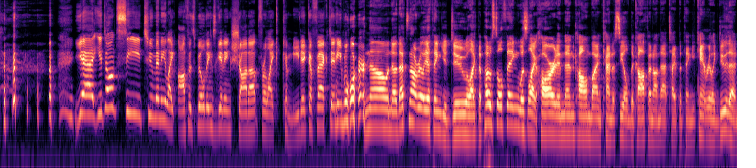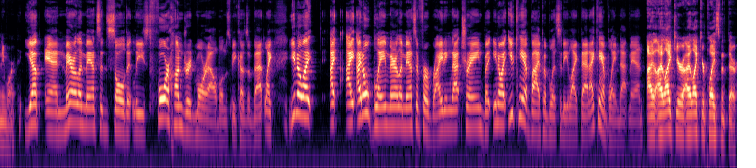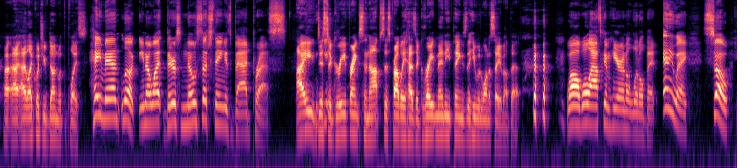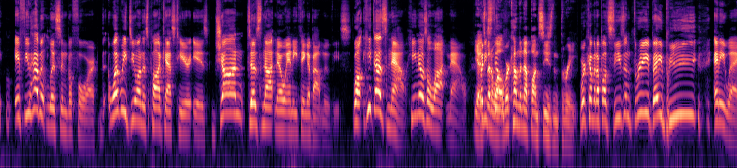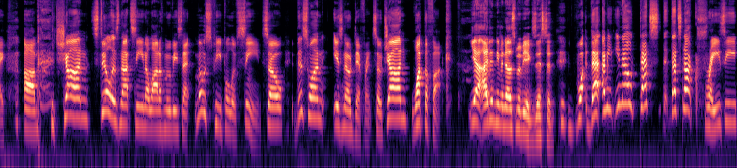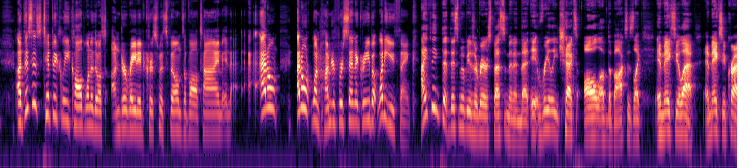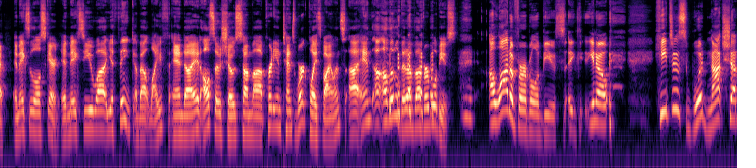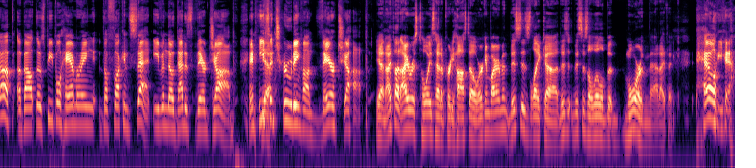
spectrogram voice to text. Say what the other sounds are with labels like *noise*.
*laughs* yeah, you don't see too many, like, office buildings getting shot up for, like, comedic effect *laughs* anymore. No, no, that's not really a thing you do. Like the postal thing was like hard, and then Columbine kind of sealed the coffin on that type of thing. You can't really do that anymore. yep, and Marilyn Manson sold at least 400 more albums because of that. Like, you know what? I, I, I don't blame Marilyn Manson for riding that train, but you know what? You can't buy publicity like that. I can't blame that man. I, I like your I like your placement there. I, I, I like what you've done with the place. Hey man, look, you know what? There's no such thing as bad press. I disagree. Frank Synopsis probably has a great many things that he would want to say about that. *laughs* Well, we'll ask him here in a little bit. Anyway, so if you haven't listened before, th- what we do on this podcast here is John does not know anything about movies. Well, he does now. He knows a lot now. Yeah, it's been a still- while. We're coming up on season three. We're coming up on season three, baby. Anyway, um, *laughs* John still has not seen a lot of movies that most people have seen. So this one is no different. So, John, what the fuck? Yeah, I didn't even know this movie existed. What that? I mean, you know, that's that's not crazy. Uh, this is typically called one of the most underrated Christmas films of all time, and I, I don't, I don't 100% agree. But what do you think? I think that this movie is a rare specimen in that it really checks all of the boxes. Like it makes you laugh, it makes you cry, it makes you a little scared, it makes you uh, you think about life, and uh, it also shows some uh, pretty intense workplace violence uh, and a, a little bit of uh, verbal abuse. *laughs* a lot of verbal abuse. You know, *laughs* he just would not shut up about those people hammering the fucking set, even though that is their job, *laughs* and he's Yeah. intruding on their job. Yeah, and I thought Iris Toys had a pretty hostile work environment. This is like uh, this this is a little bit more than that. I think. Hell yeah.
